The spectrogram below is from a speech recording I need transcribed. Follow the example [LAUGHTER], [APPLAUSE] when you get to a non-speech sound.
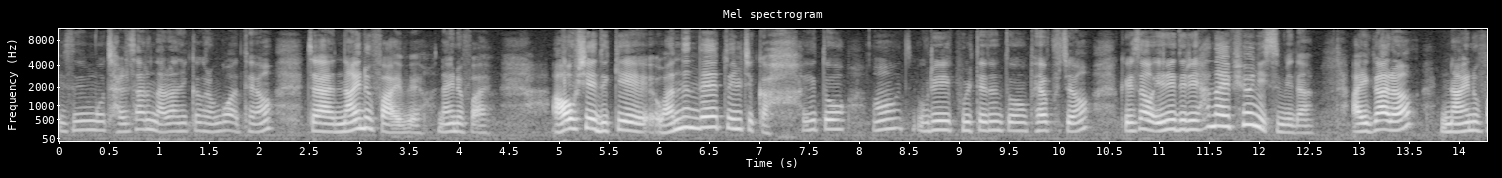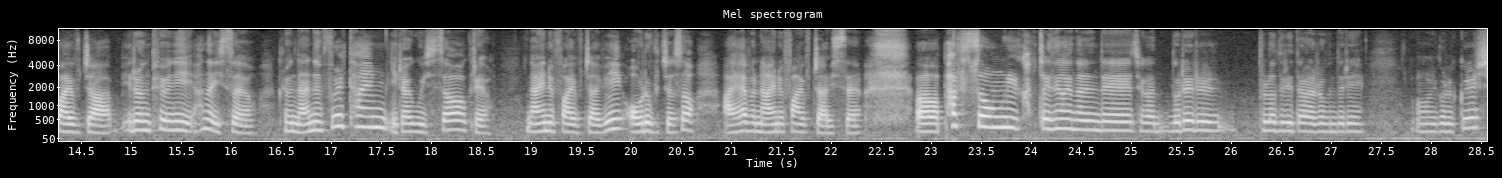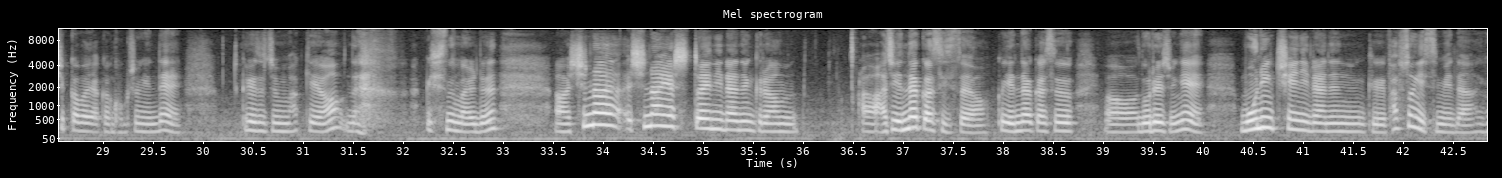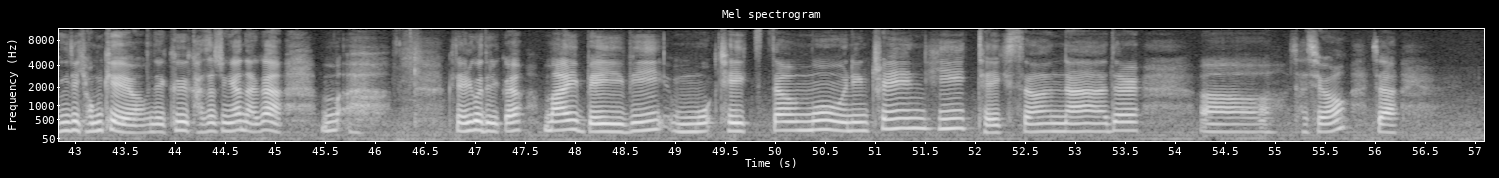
이제 뭐 잘 사는 나라니까 그런 것 같아요. 자, 9 to 5예요. 9 to 5. 9시에 늦게 왔는데 또 일찍 가. 이게 또, 어, 우리 볼 때는 또 배 아프죠? 그래서 얘네들이 하나의 표현이 있습니다. I got a 9 to 5 job. 이런 표현이 하나 있어요. 그럼 나는 풀타임 일하고 있어. 그래요. 9 to 5 job이 어를 붙여서 I have a 9 to 5 job 있어요. 어, 팝송이 갑자기 생각이 나는데 제가 노래를 불러드리다가 여러분들이 어, 이거를 끌실까봐 약간 걱정인데 그래도 좀 할게요. 네. [LAUGHS] 끄시든 말든 어, 시나, 시나 이스턴이라는 그런 어, 아주 옛날 가수 있어요. 그 옛날 가수 어, 노래 중에 Morning Train이라는 그 팝송이 있습니다. 굉장히 경쾌해요. 근데 그 가사 중에 하나가 음, 아, 그냥 읽어드릴까요? My baby takes the morning train. He takes another. 어, 자시요. 자,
